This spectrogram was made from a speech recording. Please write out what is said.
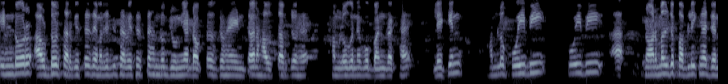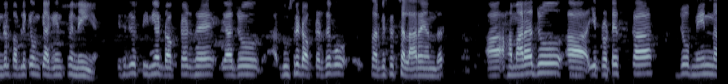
indoor outdoor services emergency services से हम लोग जूनियर डॉक्टर्स जो है इंटर्न हाउस स्टाफ जो है हम लोगों ने वो बंद रखा है। लेकिन हम लोग कोई भी कोई भी नॉर्मल जो पब्लिक है जनरल पब्लिक है उनके अगेंस्ट में नहीं है। इसलिए जो सीनियर डॉक्टर्स है या जो दूसरे डॉक्टर्स है वो सर्विसेज़ चला रहे हैं अंदर। आ, हमारा जो आ, ये प्रोटेस्ट का जो मेन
